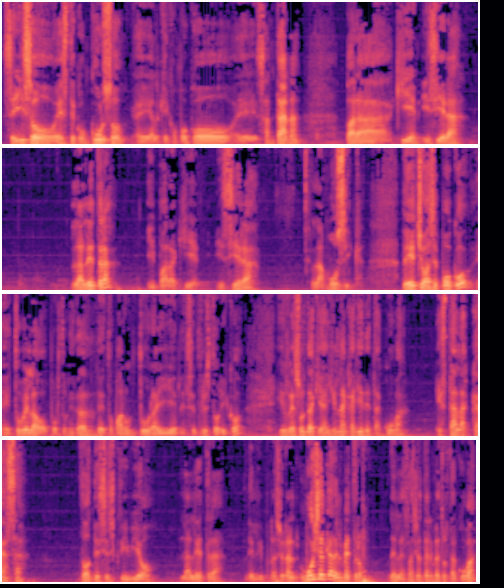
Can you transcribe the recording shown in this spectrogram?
se hizo este concurso eh, al que convocó eh, Santana para quien hiciera la letra y para quien hiciera la música. De hecho, hace poco eh, tuve la oportunidad de tomar un tour ahí en el centro histórico y resulta que ahí en la calle de Tacuba está la casa donde se escribió la letra del himno nacional, muy cerca del metro, de la estación del metro Tacuba,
